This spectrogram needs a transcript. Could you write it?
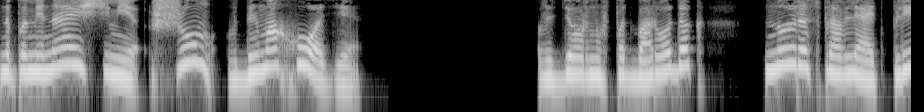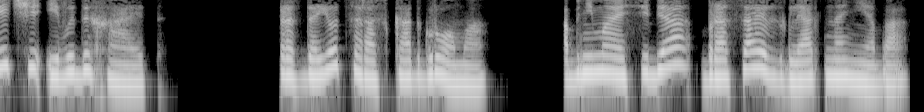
напоминающими шум в дымоходе. Вздернув подбородок, Ной расправляет плечи и выдыхает. Раздается раскат грома. Обнимая себя, бросаю взгляд на небо.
